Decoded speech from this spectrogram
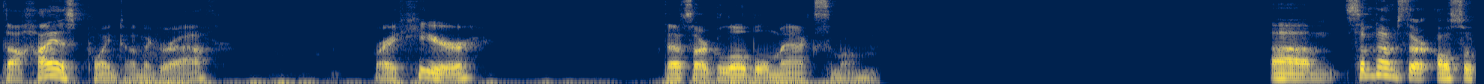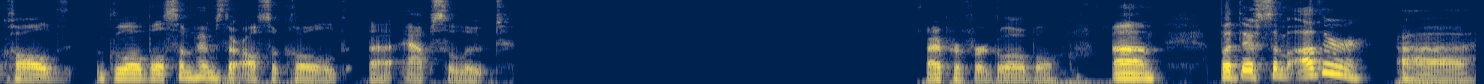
the highest point on the graph, right here, that's our global maximum. Um, sometimes they're also called global, sometimes they're also called uh, absolute. I prefer global. Um, but there's some other uh,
